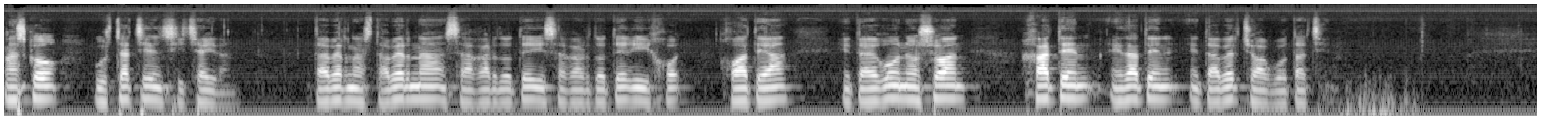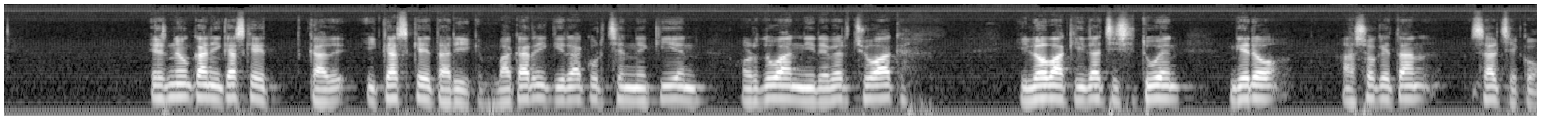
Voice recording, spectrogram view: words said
asko gustatzen zitzaidan. Tabernaz taberna, zagardotegi, zagardotegi joatea, eta egun osoan jaten, edaten eta bertsoak botatzen. Ez neukan ikasket, ikasketarik, bakarrik irakurtzen nekien orduan nire bertsoak ilobak idatzi zituen gero asoketan saltzeko.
